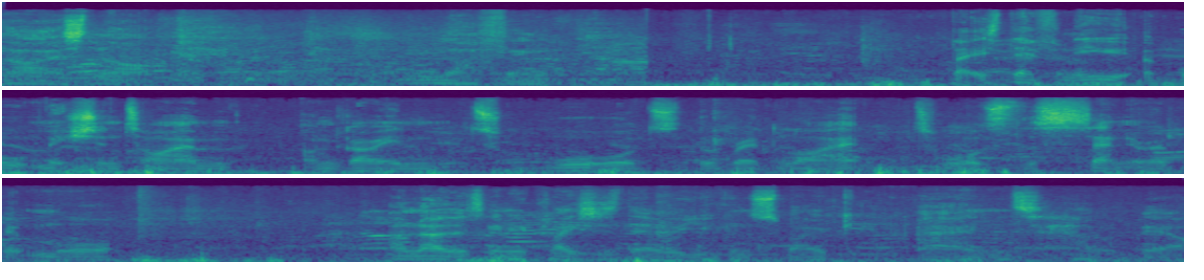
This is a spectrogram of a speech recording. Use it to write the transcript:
No, it's not. Nothing. That is definitely abort mission time. I'm going towards the red light, towards the centre a bit more. I know there's going to be places there where you can smoke and have a beer,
